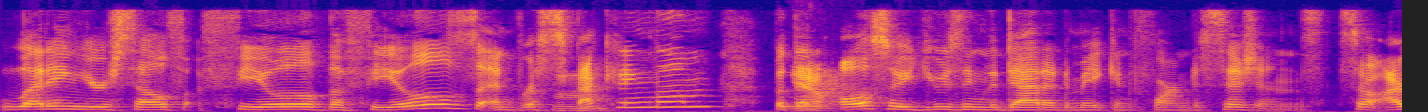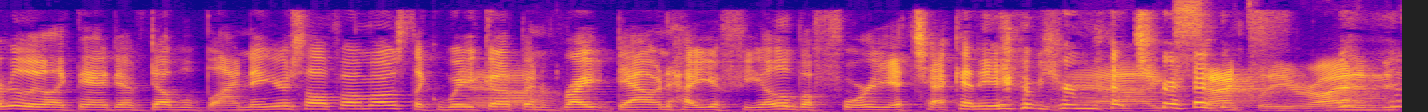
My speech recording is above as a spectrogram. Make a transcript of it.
letting yourself feel the feels and mm-hmm. respecting mm. them, but then yeah. also using the data to make informed decisions. So I really like the idea of double blinding yourself almost, like wake yeah. up and write down how you feel before you check any of your yeah, metrics. Exactly, right. And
